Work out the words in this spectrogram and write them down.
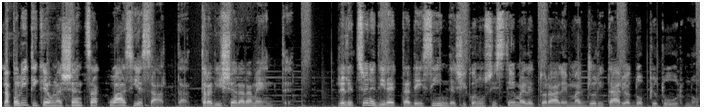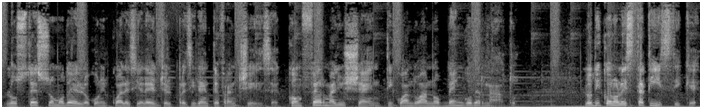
La politica è una scienza quasi esatta, tradisce raramente. L'elezione diretta dei sindaci con un sistema elettorale maggioritario a doppio turno, lo stesso modello con il quale si elegge il presidente francese, conferma gli uscenti quando hanno ben governato. Lo dicono le statistiche.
